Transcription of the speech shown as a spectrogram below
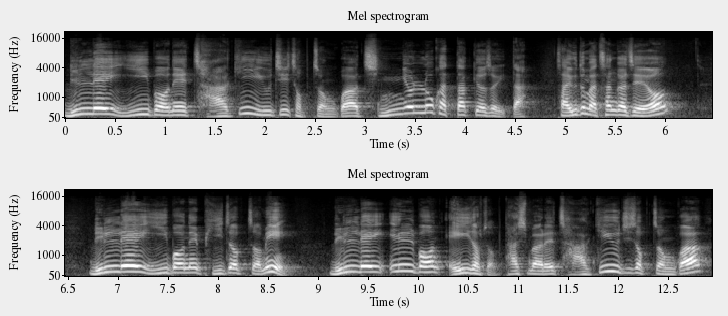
릴레이 2번의 자기 유지 접점과 직렬로 갖다 껴져 있다. 자, 여기도 마찬가지예요. 릴레이 2번의 비접점이 릴레이 1번 A 접점, 다시 말해 자기 유지 접점과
